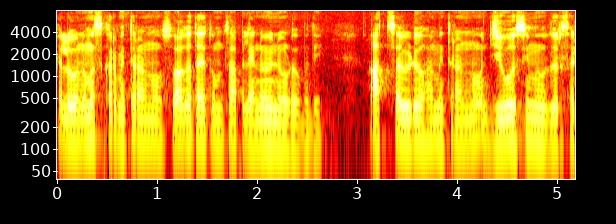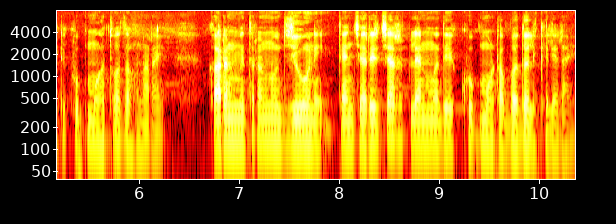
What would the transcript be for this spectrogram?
हॅलो नमस्कार मित्रांनो. स्वागत आहे तुमचं आपल्या नवीन व्हिडिओमध्ये. आजचा व्हिडिओ हा मित्रांनो जिओ सिम युजरसाठी खूप महत्त्वाचा होणार आहे. कारण मित्रांनो जिओने त्यांच्या रिचार्ज प्लॅनमध्ये खूप मोठा बदल केलेला आहे.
